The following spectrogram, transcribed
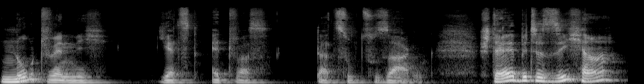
notwendig, jetzt etwas dazu zu sagen? Stell bitte sicher,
